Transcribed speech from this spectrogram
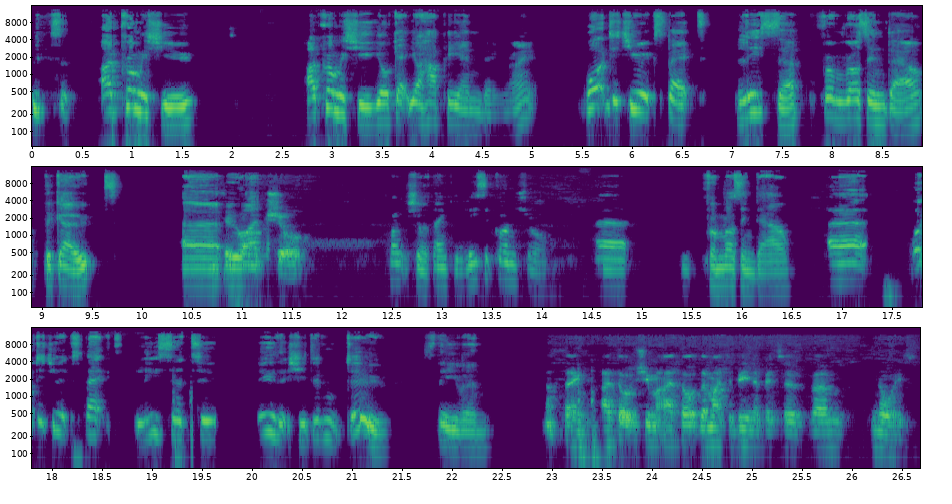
Listen, I promise you, I promise you, you'll get your happy ending, right? What did you expect, Lisa from Rossendale, the goat, uh, sure. Cronshaw, thank you, Lisa Cronshaw, uh, from Rossendale. Uh, what did you expect Lisa to do that she didn't do, Stephen? Nothing. I thought she. Might, I thought there might have been a bit of um, noise,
